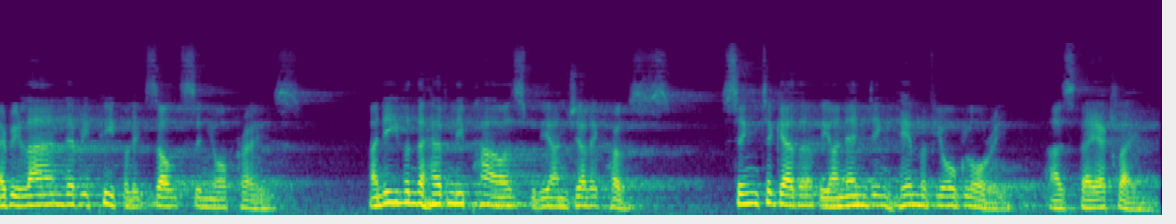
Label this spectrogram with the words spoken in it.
every land, every people exults in your praise, and even the heavenly powers with the angelic hosts sing together the unending hymn of your glory as they acclaim.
